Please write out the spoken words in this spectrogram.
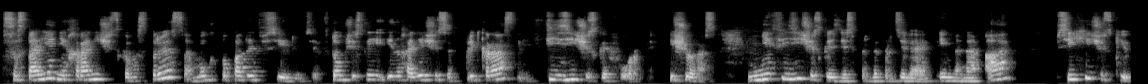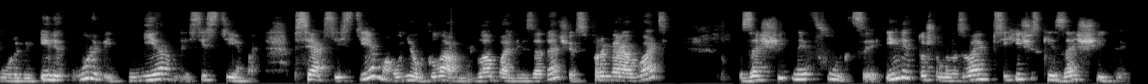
В состояние хронического стресса могут попадать все люди, в том числе и находящиеся в прекрасной физической форме. Еще раз, не физическое здесь предопределяет именно, а психический уровень или уровень нервной системы. Вся система, у нее главная глобальная задача сформировать защитные функции или то, что мы называем психические защиты.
